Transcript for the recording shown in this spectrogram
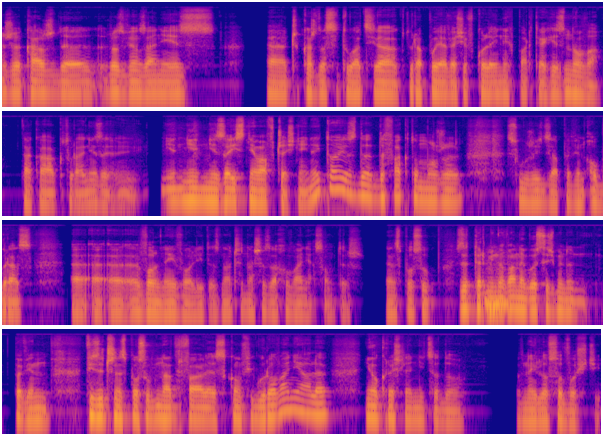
że każde rozwiązanie jest, czy każda sytuacja, która pojawia się w kolejnych partiach, jest nowa. Taka, która nie, nie, nie, nie zaistniała wcześniej. No i to jest de, de facto może służyć za pewien obraz e, e, e, wolnej woli. To znaczy, nasze zachowania są też w ten sposób zdeterminowane, bo jesteśmy no, w pewien fizyczny sposób na trwale skonfigurowani, ale nie określeni co do pewnej losowości.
